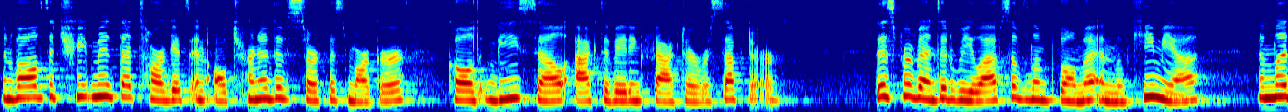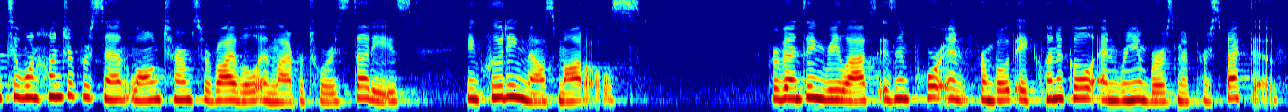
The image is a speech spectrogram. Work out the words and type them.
involves a treatment that targets an alternative surface marker called B cell activating factor receptor. This prevented relapse of lymphoma and leukemia and led to 100% long term survival in laboratory studies, including mouse models. Preventing relapse is important from both a clinical and reimbursement perspective,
